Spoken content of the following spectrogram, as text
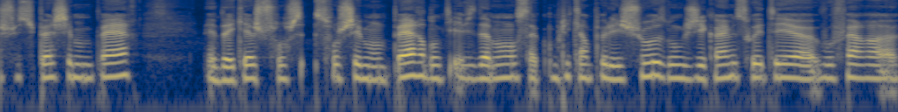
Je ne suis pas chez mon père, mes bagages sont, chez mon père, donc évidemment, ça complique un peu les choses. Donc j'ai quand même souhaité vous faire,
